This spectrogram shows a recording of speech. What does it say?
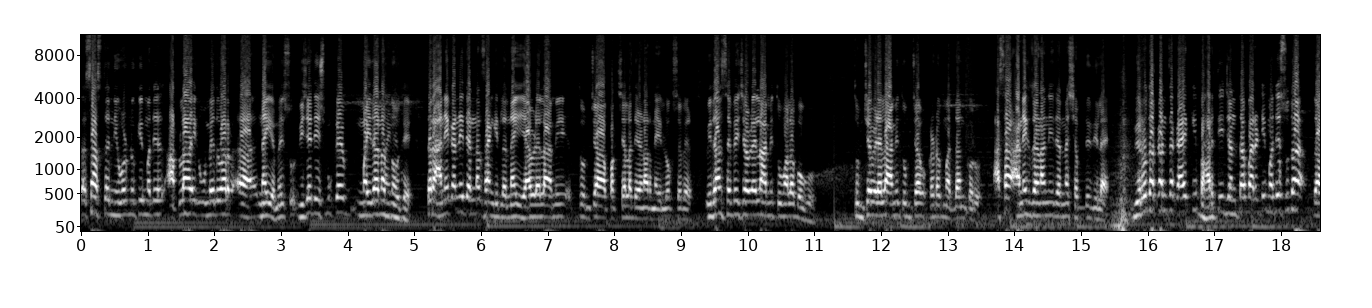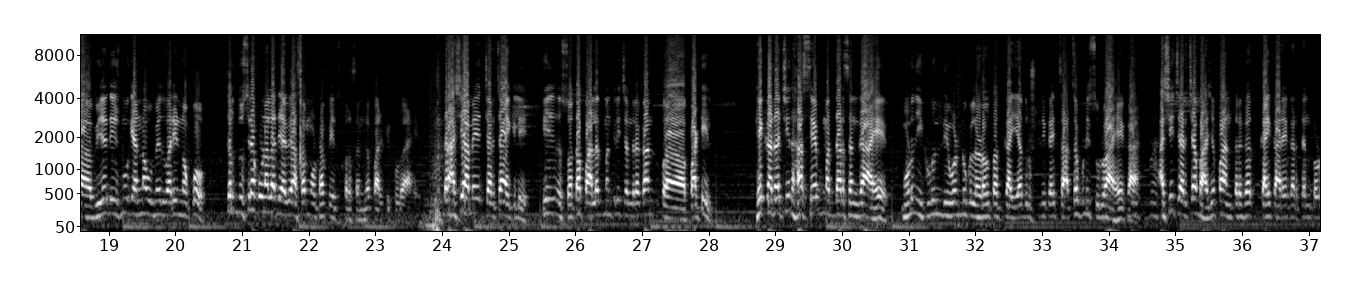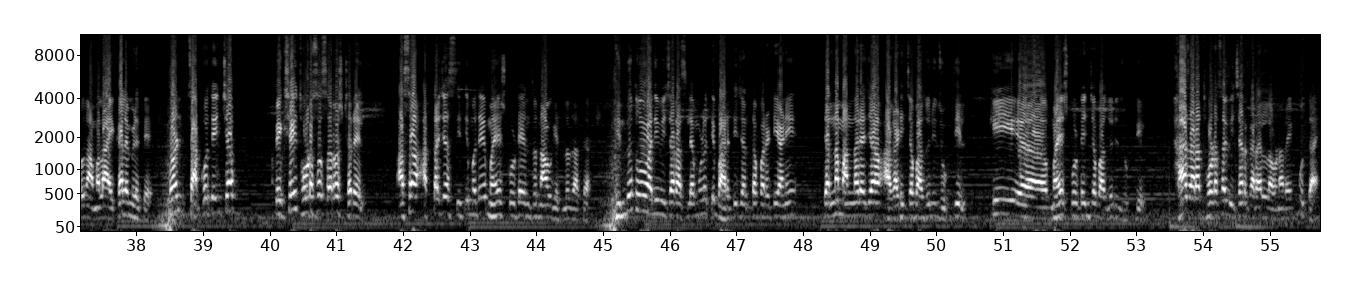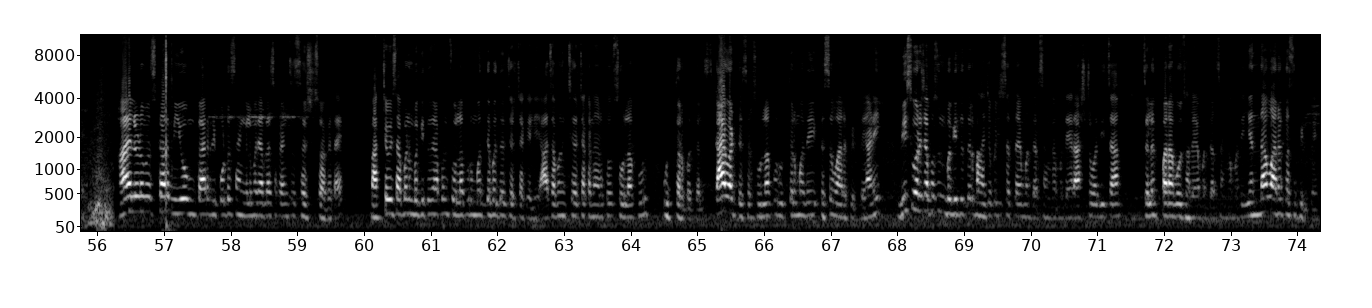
कसं असतं निवडणुकीमध्ये आपला एक उमेदवार नाहीये. म्हणजे विजय देशमुख काही मैदानात. नव्हते. तर अनेकांनी त्यांना सांगितलं नाही यावेळेला आम्ही तुमच्या पक्षाला देणार नाही लोकसभेत विधानसभेच्या वेळेला आम्ही तुम्हाला बघू. तुमच्या वेळेला आम्ही तुमच्याकडे मतदान करू. असा अनेक जणांनी त्यांना शब्द दिलाय. विरोधकांचं काय की भारतीय जनता पार्टीमध्ये सुद्धा विजय देशमुख यांना उमेदवारी नको तर दुसऱ्या कोणाला द्यावी असा मोठा पेच प्रसंग पार्टी पुढे आहे. तर अशी आम्ही चर्चा ऐकली की स्वतः पालकमंत्री चंद्रकांत पाटील हे कदाचित हा सेफ मतदारसंघ आहे. म्हणून इकडून निवडणूक लढवतात का? या दृष्टीने काही चाचपणी सुरू आहे का? अशी चर्चा भाजपा अंतर्गत काही कार्यकर्त्यांकडून आम्हाला ऐकायला मिळते. पण चाकोतेंच्या पेक्षाही थोडस सरस ठरेल असं आत्ताच्या स्थितीमध्ये महेश कोटे यांचं नाव घेतलं जातं. हिंदुत्ववादी विचार असल्यामुळे ते भारतीय जनता पार्टी आणि त्यांना मानणाऱ्या ज्या आघाडीच्या बाजूने झुकतील की महेश कोटेंच्या बाजूने झुकतील. हा जरा थोडासा विचार करायला लावणारा एक मुद्दा आहे. हाय हॅलो नमस्कार. मी ओमकार रिपोर्टर्स सँगलमध्ये आपल्या सगळ्यांचं सहर्ष स्वागत आहे. मागच्या वेळेस आपण बघितलं तर आपण सोलापूर मध्यबद्दल चर्चा केली. आज आपण चर्चा करणार आहोत सोलापूर उत्तरबद्दल. काय वाटतं सर? सोलापूर उत्तरमध्ये कसं वारं फिरतंय? आणि वीस वर्षापासून बघितलं तर भाजपची सत्ता या मतदारसंघामध्ये. राष्ट्रवादीचा चलक पराभव झाला या मतदारसंघामध्ये. यंदा वारं कसं फिरतंय?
